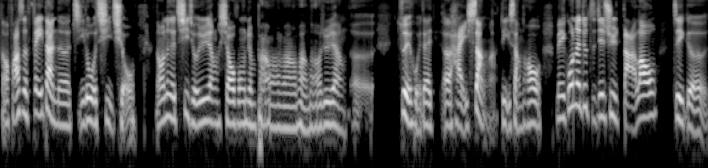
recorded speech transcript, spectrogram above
然后发射飞弹呢击落气球，然后那个气球就这样消风，就砰砰砰砰，然后就这样呃坠毁在呃海上啊地上，然后美国呢就直接去打捞这个。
